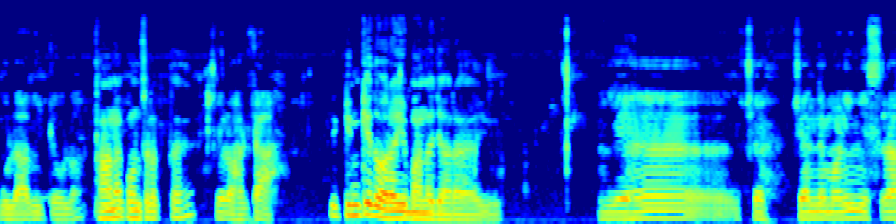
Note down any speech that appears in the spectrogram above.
गुलाबी टोला। थाना कौन सा लगता है? चौराहटा ये किनके द्वारा ये बांधा जा रहा है ये? ये है चंद्रमणि मिश्रा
